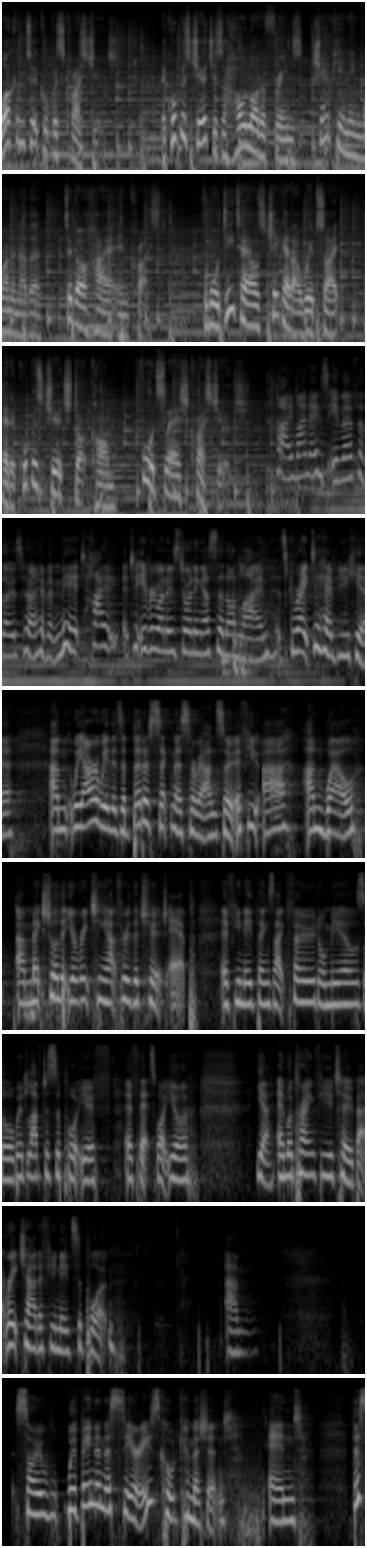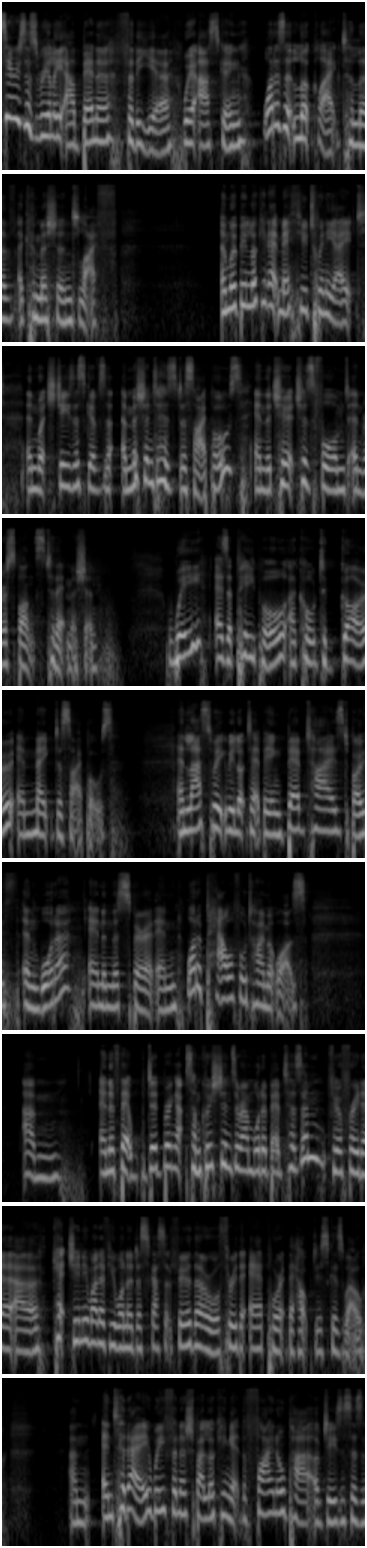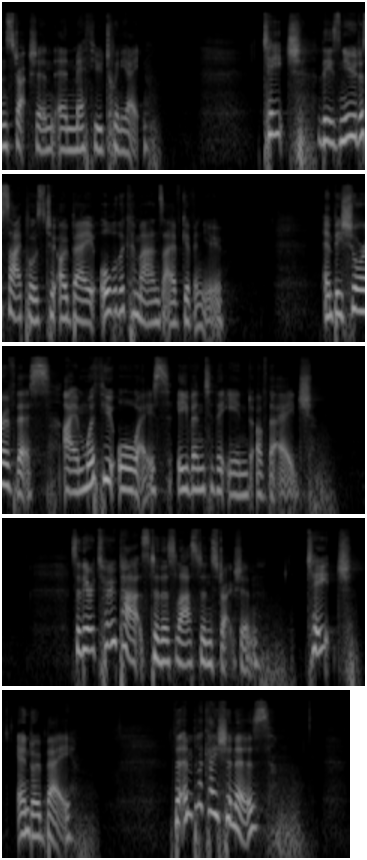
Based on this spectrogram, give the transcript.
Welcome to Equippers Christchurch. Equippers Church is a whole lot of friends championing one another to go higher in Christ. For more details, check out our website at equipperschurch.com forward slash Christchurch. Hi, my name's Emma, for those who I haven't met. Hi to everyone who's joining us in online. It's great to have you here. Um, we are aware there's a bit of sickness around, so if you are unwell, um, make sure that you're reaching out through the church app if you need things like food or meals, or we'd love to support you if, if that's what you're, yeah, and we're praying for you too, but reach out if you need support. Um, so, we've been in a series called Commissioned, and this series is really our banner for the year. We're asking, what does it look like to live a commissioned life? And we've been looking at Matthew 28, in which Jesus gives a mission to his disciples, and the church is formed in response to that mission. We, as a people, are called to go and make disciples. And last week we looked at being baptized both in water and in the Spirit, and what a powerful time it was. Um, and if that did bring up some questions around water baptism, feel free to uh, catch anyone if you want to discuss it further or through the app or at the help desk as well. Um, and today we finish by looking at the final part of Jesus' instruction in Matthew 28. Teach these new disciples to obey all the commands I have given you. And be sure of this I am with you always, even to the end of the age. So there are two parts to this last instruction teach and obey. The implication is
